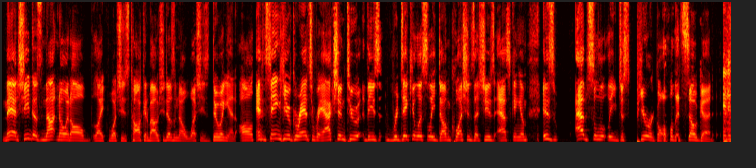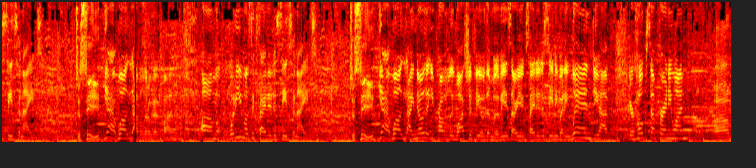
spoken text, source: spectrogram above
man, she does not know at all like what she's talking about. She doesn't know what she's doing at all. And seeing Hugh Grant's reaction to these ridiculously dumb questions that she's asking him is absolutely just pure gold. It's so good. To see tonight. To see, Yeah, well, yeah, have a little bit of fun. Um, what are you most excited to see tonight? to see. Yeah, well, I know that you probably watched a few of the movies. Are you excited to see anybody win? Do you have your hopes up for anyone? Um,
